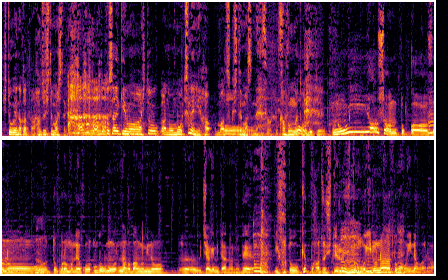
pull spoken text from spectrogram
人がいなかったら外してましたけどここ最近は人あのもう常にはマスクしてますね。花粉が飛んでて。飲み屋さんとかその、ところもねこ僕もなんか番組のえー打ち上げみたいなので、行くと結構外してる人もいるなと思いながら、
